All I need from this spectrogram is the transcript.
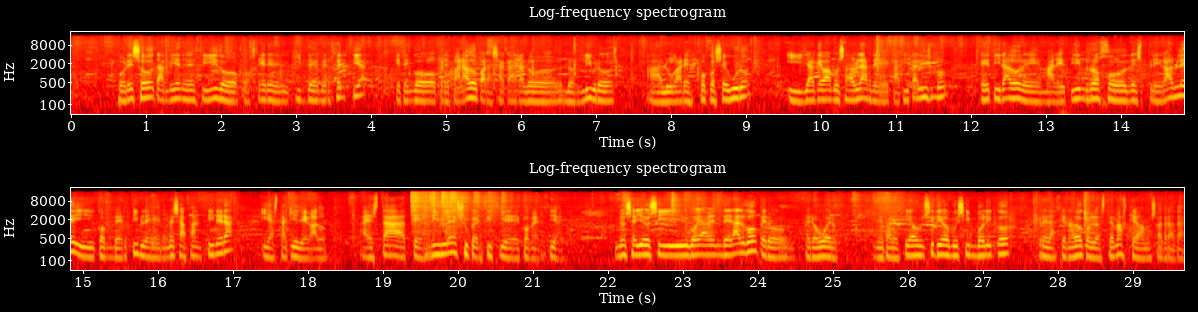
Por eso también he decidido coger el kit de emergencia que tengo preparado para sacar a los, libros a lugares poco seguros y ya que vamos a hablar de capitalismo, he tirado de maletín rojo desplegable y convertible en mesa fancinera y hasta aquí he llegado, a esta terrible superficie comercial. No sé yo si voy a vender algo, pero, pero bueno, me parecía un sitio muy simbólico relacionado con los temas que vamos a tratar.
